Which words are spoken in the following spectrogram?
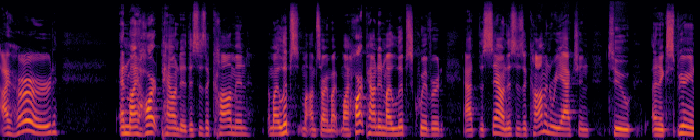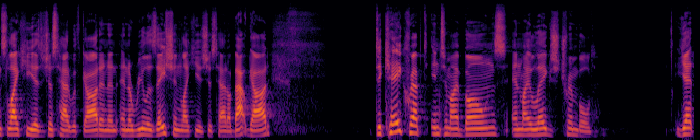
I heard and my heart pounded. This is a common my lips, I'm sorry, my, my heart pounded, my lips quivered at the sound. This is a common reaction to an experience like he has just had with God and, an, and a realization like he has just had about God. Decay crept into my bones and my legs trembled. Yet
